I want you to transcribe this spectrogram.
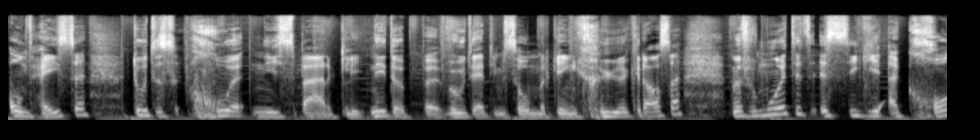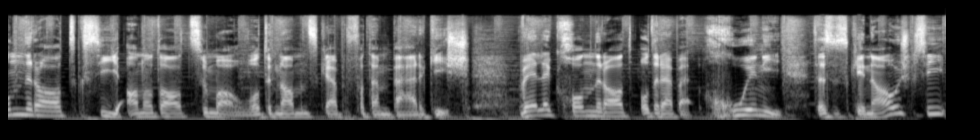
Und heissen tut das Kuhnisbergli nicht etwa, weil dort im Sommer ging Kühe grasen. Man vermutet, es sei ein Konrad gewesen, anno dazumal, wo der Namensgeber von diesem Berg ist. Welcher Konrad oder eben Kuhni, dass es genau war,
